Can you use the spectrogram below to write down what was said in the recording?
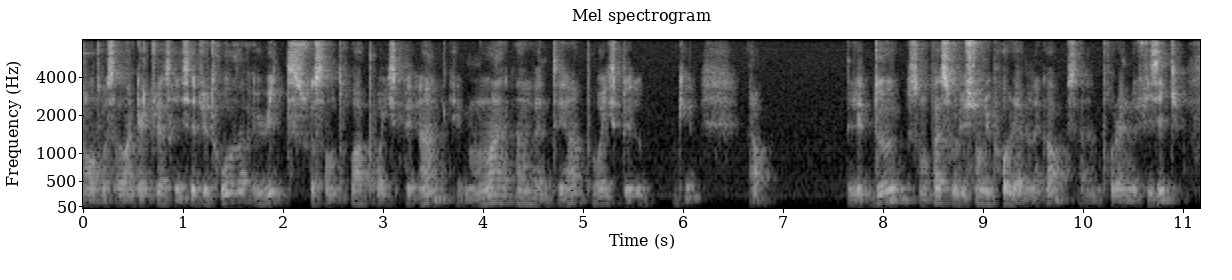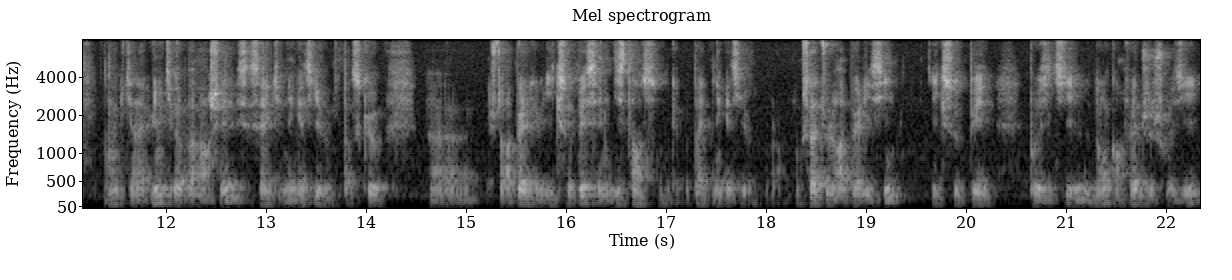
rentres ça dans la calculatrice et tu trouves 8,63 pour xp1 et moins 1,21 pour xp2. Alors, les deux ne sont pas solution du problème, d'accord? C'est un problème de physique, donc il y en a une qui ne va pas marcher, c'est celle qui est négative, parce que euh, je te rappelle que xp c'est une distance, donc elle ne peut pas être négative. Donc ça tu le rappelles ici, xp positive, donc en fait je choisis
